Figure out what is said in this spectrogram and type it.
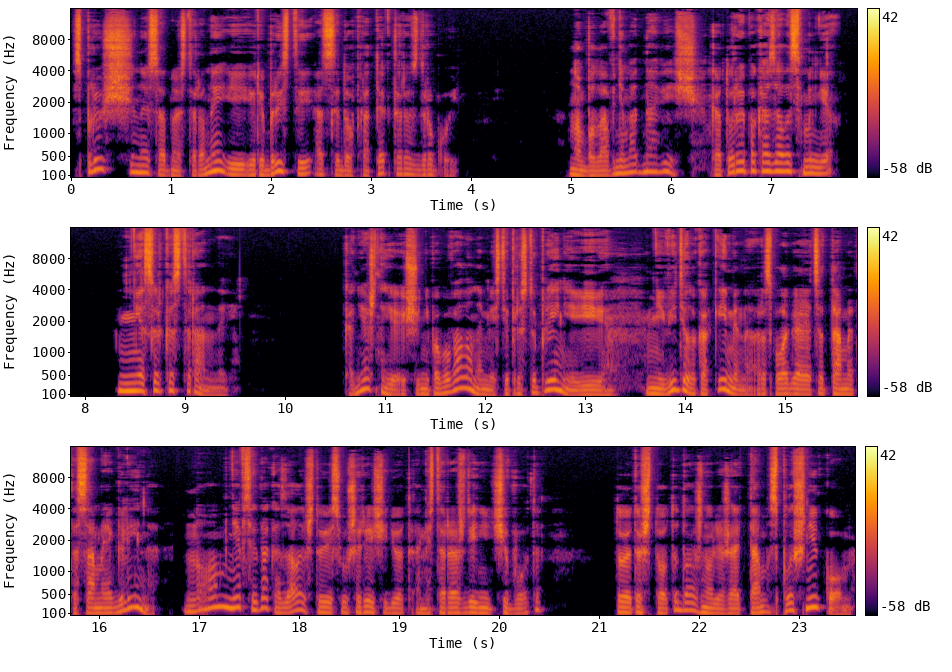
сплющенный с одной стороны и ребристый от следов протектора с другой. Но была в нем одна вещь, которая показалась мне несколько странной. Конечно, я еще не побывала на месте преступления и не видела, как именно располагается там эта самая глина, но мне всегда казалось, что если уж речь идет о месторождении чего-то, то это что-то должно лежать там сплошняком.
